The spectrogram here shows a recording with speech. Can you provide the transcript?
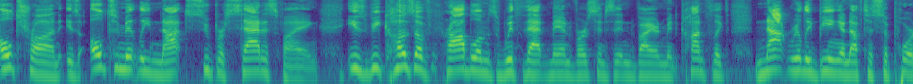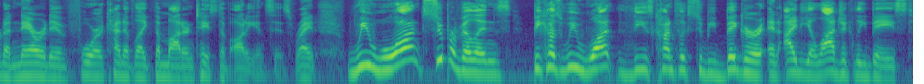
Ultron is ultimately not super satisfying is because of problems with that man versus environment conflict not really being enough to support a narrative for kind of like the modern taste of audiences, right? We want supervillains because we want these conflicts to be bigger and ideologically based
